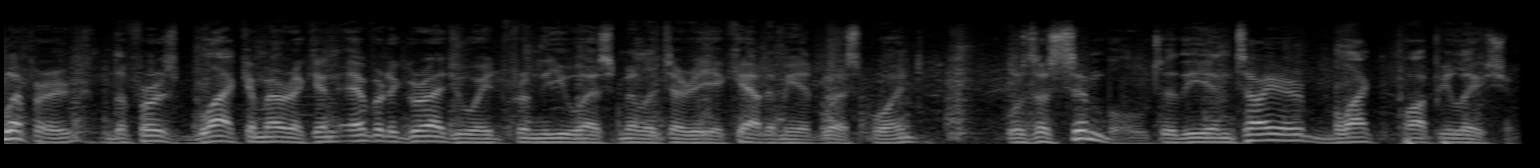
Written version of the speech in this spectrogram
Flipper, the first black American ever to graduate from the U.S. Military Academy at West Point, was a symbol to the entire black population.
